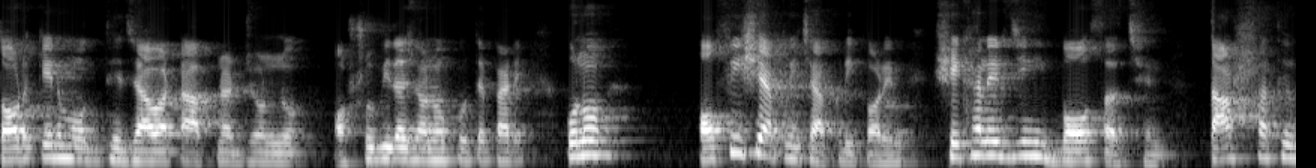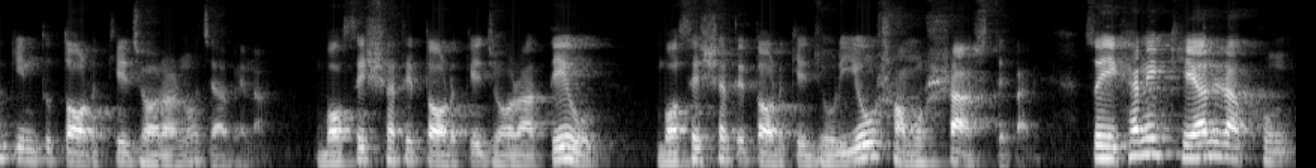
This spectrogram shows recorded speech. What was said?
তর্কের মধ্যে যাওয়াটা আপনার জন্য অসুবিধাজনক হতে পারে। কোনো অফিসে আপনি চাকরি করেন, সেখানের যিনি বস আছেন, তার সাথেও কিন্তু তর্কে জড়ানো যাবে না। বসের সাথে তর্কে জড়াতেও বসের সাথে তর্কে জড়িয়েও সমস্যা আসতে পারে। সো এখানে খেয়াল রাখুন,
